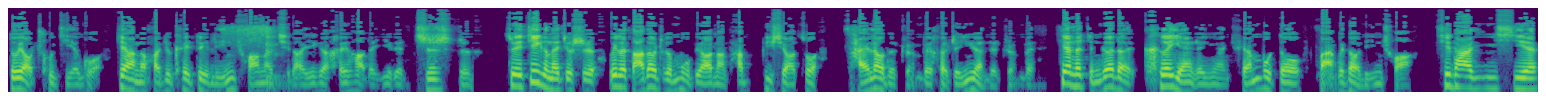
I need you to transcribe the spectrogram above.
都要出结果。这样的话就可以对临床呢起到一个很好的一个支持。所以这个呢，就是为了达到这个目标呢，他必须要做材料的准备和人员的准备。现在整个的科研人员全部都返回到临床。其他一些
